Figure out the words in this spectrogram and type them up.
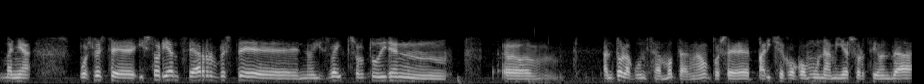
baina, pues beste, historian zehar beste noizbait sortu diren eh, antolakuntza mota, no? Pues, eh, Pariseko komuna mila sortzion da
